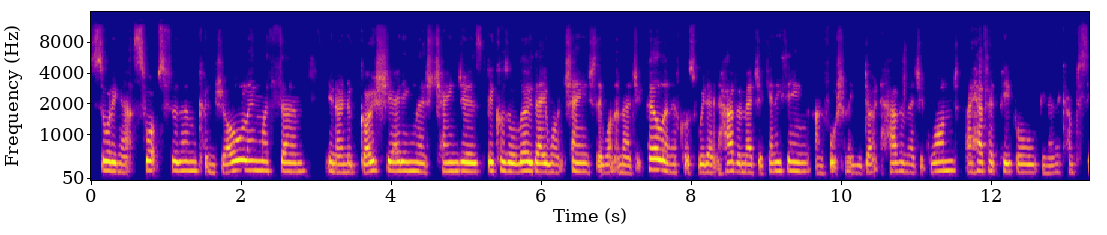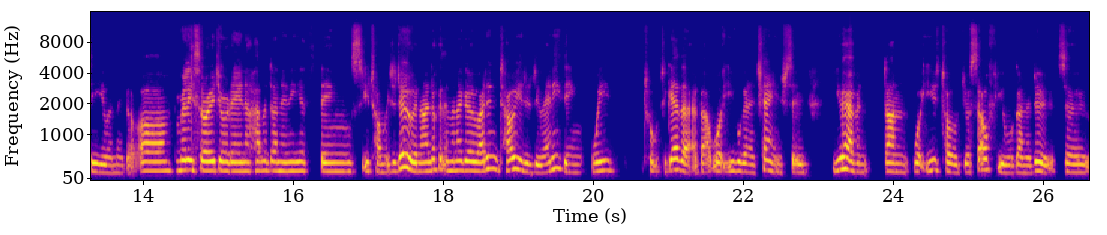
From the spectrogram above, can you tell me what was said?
sorting out swaps for them, cajoling with them, you know, negotiating those changes because although they want change, they want the magic pill. And of course, we don't have a magic anything. Unfortunately, we don't have a magic wand. I have had people, you know, they come to see you and they go, Oh, I'm really sorry, Geraldine, I haven't done any of the things you told me to do. And I look at them and I go, I didn't tell you to do anything. We talked together about what you were going to change. So you haven't done what you told yourself you were going to do. So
